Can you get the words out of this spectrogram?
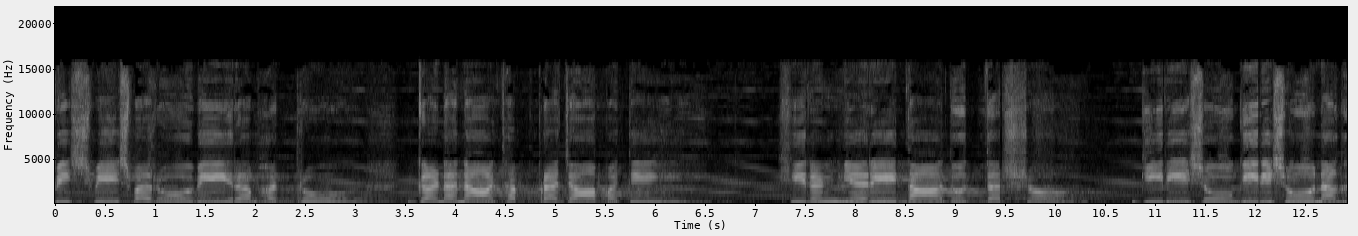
विश्वेश्वरो वीरभद्रो गणनाथप्रजापति हिरण्यरेतादुर्दर्शो गिरीशो गिरिशो नघ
